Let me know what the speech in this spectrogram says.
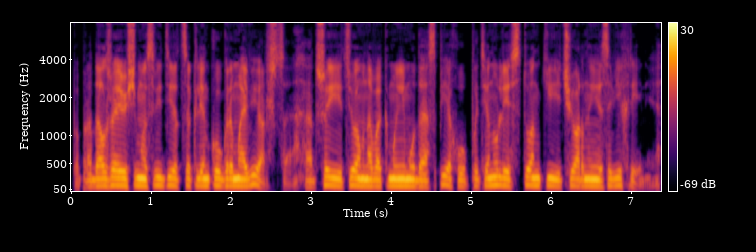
По продолжающему светиться клинку громовержца, от шеи темного к моему доспеху потянулись тонкие черные завихрения.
